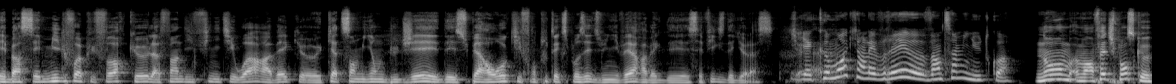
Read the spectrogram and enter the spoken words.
Et ben, c'est mille fois plus fort que la fin d'Infinity War avec euh, 400 millions de budget et des super-héros qui font tout exploser des univers avec des SFX dégueulasses. Il y a que moi qui enlèverais euh, 25 minutes, quoi. Non, mais en fait, je pense que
